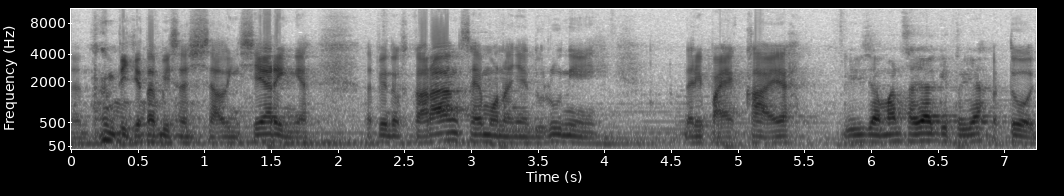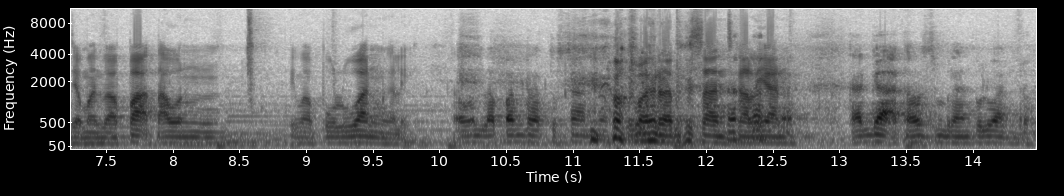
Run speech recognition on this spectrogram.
dan nanti kita bisa saling sharing ya. Tapi untuk sekarang saya mau nanya dulu nih dari Pak Eka ya. Di zaman saya gitu ya, Betul, zaman Bapak tahun 50-an kali. Tahun 800-an. 800-an sekalian. Kagak, tahun 90-an, Bro. Oh.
